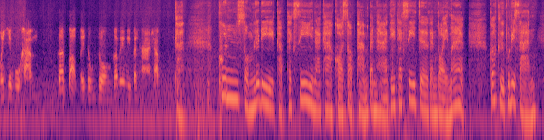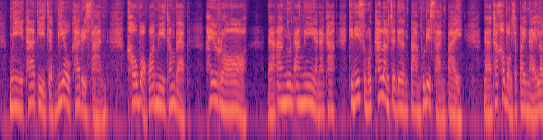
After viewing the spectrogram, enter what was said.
ไม่ใช่ผู้ค้ำก็ตอบไปตรงๆ ก็ไม่มีปัญหาครับ คุณสมฤดีขับแท็กซี่นะคะ ขอสอบถามปัญหาที่แท็กซี่เจอกันบ่อยมาก ก็คือผู้โดยสารมีท่าทีจะเบี้ยวค่าโดยสาร เขาบอกว่ามีทั้งแบบให้รอ นะอ้างนู่นอ้างนี่อะนะคะ ทีนี้สมมติถ้าเราจะเดินตามผู้โดยสารไปนะถ้าเขาบอกจะไปไหนเรา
